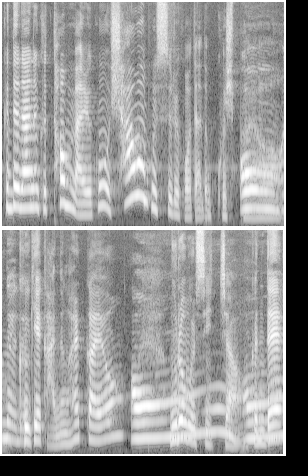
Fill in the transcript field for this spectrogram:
근데 나는 그 tub 말고 샤워 부스를 거다 놓고 싶어요. 어, 네네. 그게 가능할까요? 어. 물어볼 수 있죠. 근데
